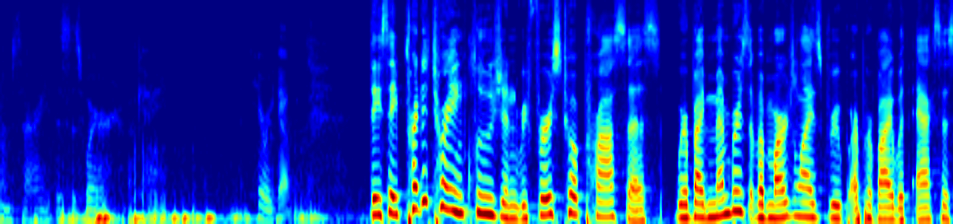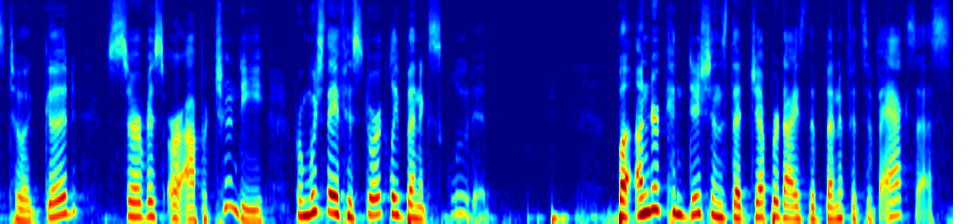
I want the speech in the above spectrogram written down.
I'm sorry, this is where, okay, here we go. They say predatory inclusion refers to a process whereby members of a marginalized group are provided with access to a good, service, or opportunity from which they have historically been excluded, but under conditions that jeopardize the benefits of access.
